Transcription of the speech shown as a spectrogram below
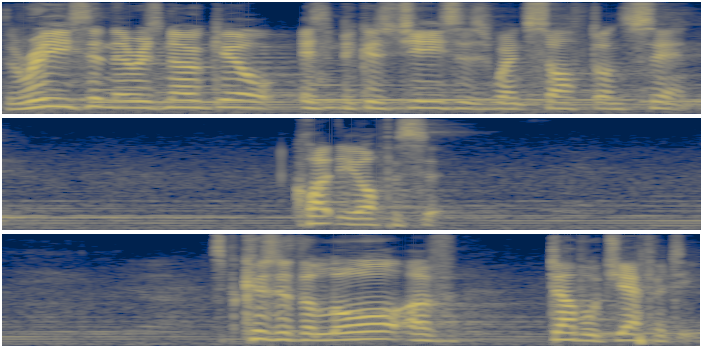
The reason there is no guilt isn't because Jesus went soft on sin. Quite the opposite. It's because of the law of double jeopardy.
